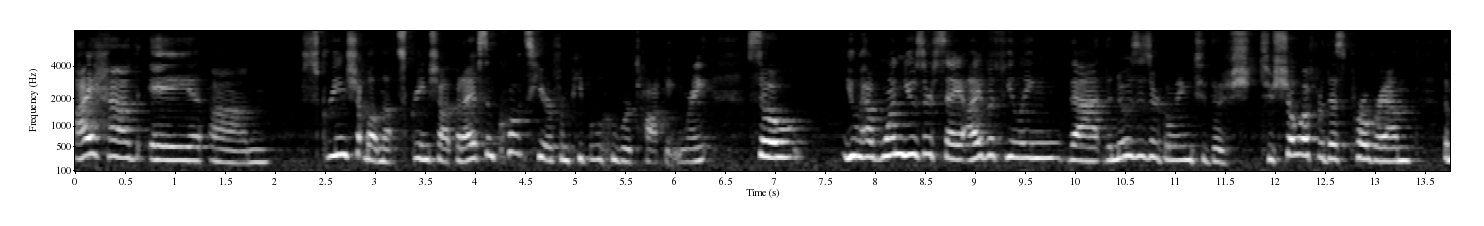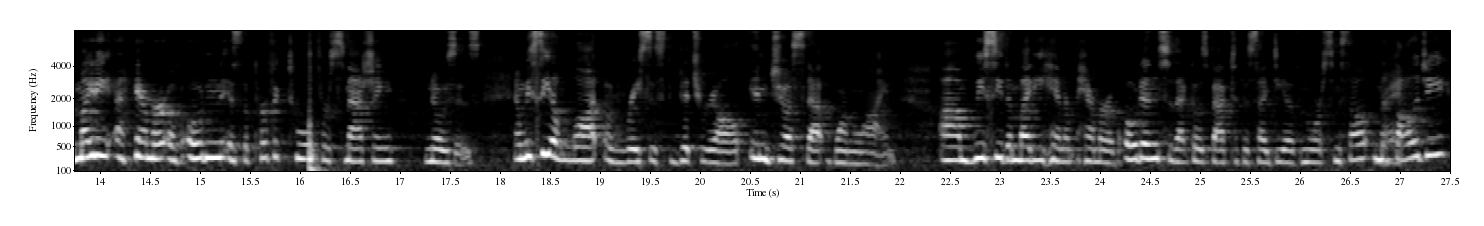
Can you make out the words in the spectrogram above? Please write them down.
I have a um, screenshot, well, not screenshot, but I have some quotes here from people who were talking, right? So you have one user say, I have a feeling that the noses are going to the sh- to Shoah for this program. The mighty hammer of Odin is the perfect tool for smashing noses. And we see a lot of racist vitriol in just that one line. Um, we see the mighty ham- hammer of Odin, so that goes back to this idea of Norse mythol- mythology.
